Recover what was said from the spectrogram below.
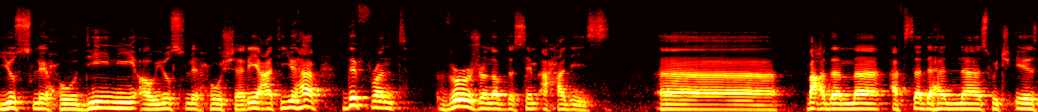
يصلح ديني أو يصلح شريعتي you have different version of the same ahadith بعدما أفسدها الناس which is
